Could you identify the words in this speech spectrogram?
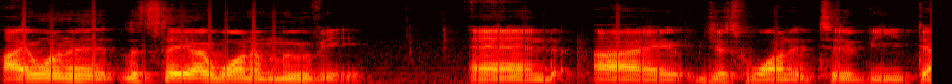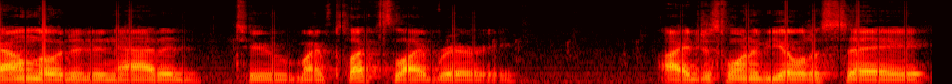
I want to. Let's say I want a movie, and I just want it to be downloaded and added to my Plex library. I just want to be able to say,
